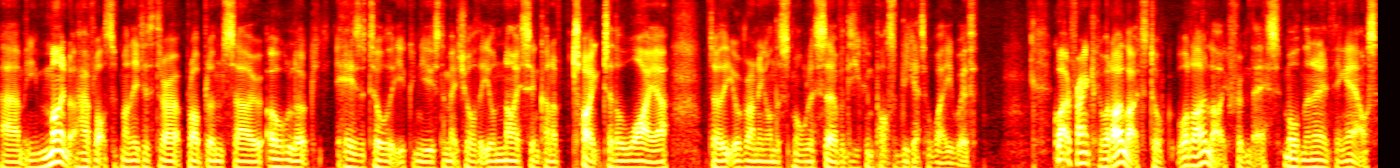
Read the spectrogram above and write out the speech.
Um, you might not have lots of money to throw at problems, so oh look, here's a tool that you can use to make sure that you're nice and kind of tight to the wire, so that you're running on the smallest server that you can possibly get away with. Quite frankly, what I like to talk, what I like from this more than anything else,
